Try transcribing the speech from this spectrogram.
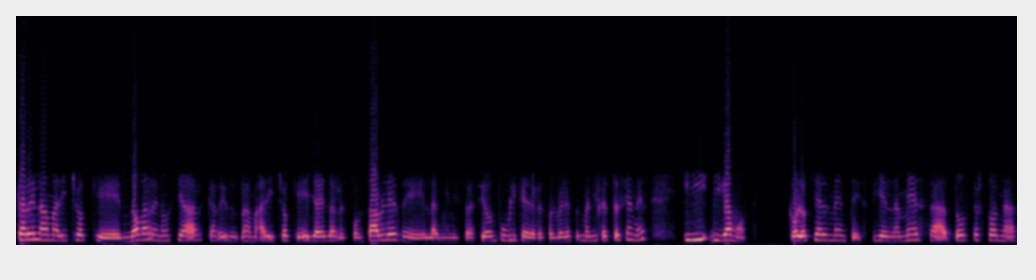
Carrie Lam ha dicho que no va a renunciar. Carrie Lam ha dicho que ella es la responsable de la administración pública y de resolver estas manifestaciones. Y digamos, coloquialmente, si en la mesa dos personas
